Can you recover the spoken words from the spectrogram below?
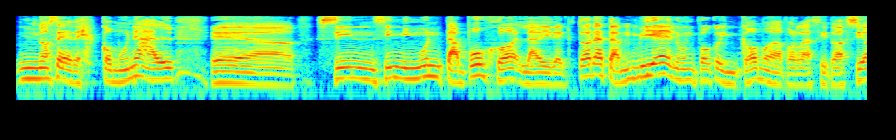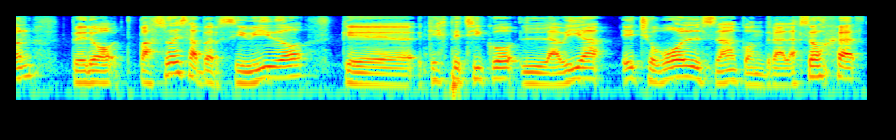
no sé, descomunal, eh, sin, sin ningún tapujo. La directora también un poco incómoda por la situación, pero pasó desapercibido que, que este chico la había hecho bolsa contra las hojas,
